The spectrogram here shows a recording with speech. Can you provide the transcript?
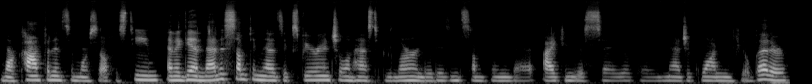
more confidence and more self-esteem and again that is something that is experiential and has to be learned it isn't something that i can just say okay magic wand you feel better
